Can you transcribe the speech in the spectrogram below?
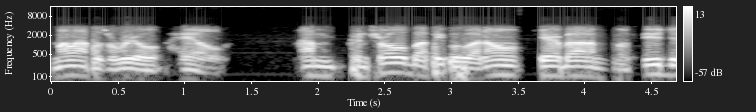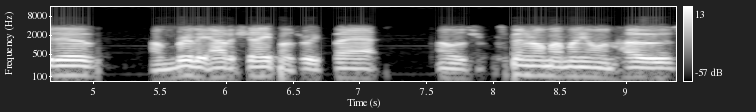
My life was a real hell. I'm controlled by people who I don't care about. I'm a fugitive. I'm really out of shape. I was really fat. I was spending all my money on hoes.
